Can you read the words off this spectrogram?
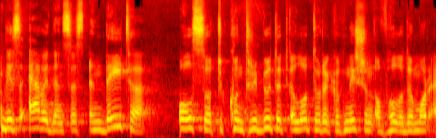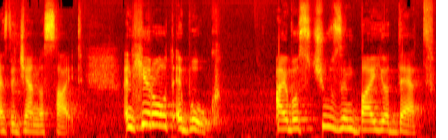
with evidences and data also to contributed a lot to recognition of Holodomor as a genocide. And he wrote a book, I Was Chosen by Your Death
